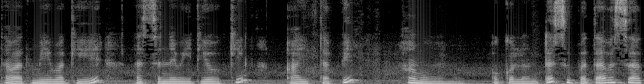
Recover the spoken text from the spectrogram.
තවත් මේ වගේ ලස්සන වීඩියෝකින් ආයිත් අපි හමු වෙමු. ඔගොල්ලන්ට සුබ දවසක්.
